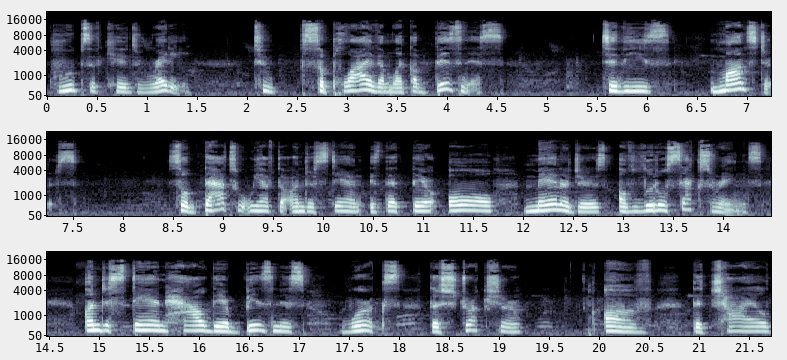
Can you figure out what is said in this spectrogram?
groups of kids ready to supply them like a business to these monsters. So that's what we have to understand is that they're all managers of little sex rings. Understand how their business works, the structure of the child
